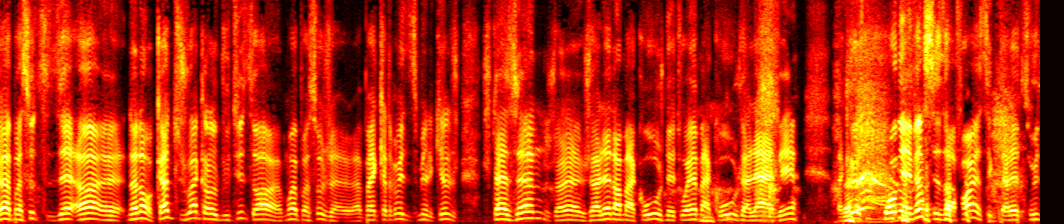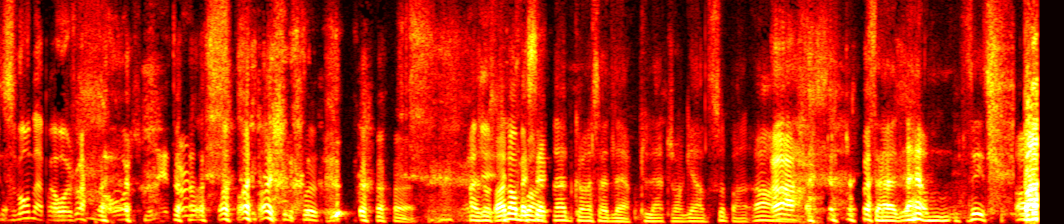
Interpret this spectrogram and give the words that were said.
Là, après ça, tu disais, ah, euh, non, non, quand tu jouais à Call of Duty, tu disais, ah, moi, après ça, j'ai- après 90 000 kills, j'étais zen, j'allais- j'allais dans ma cour, je nettoyais ma cour, je la lavais. Fait que là, si on inverse ces affaires, c'est que tu allais tuer du monde après avoir joué à Power c'est ça. Ah, non, Ah non, mais c'est- ça a de l'air plate. Je regarde ça pendant. Ah, Ah, ça a l'air. tu sais, ah, Pendant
